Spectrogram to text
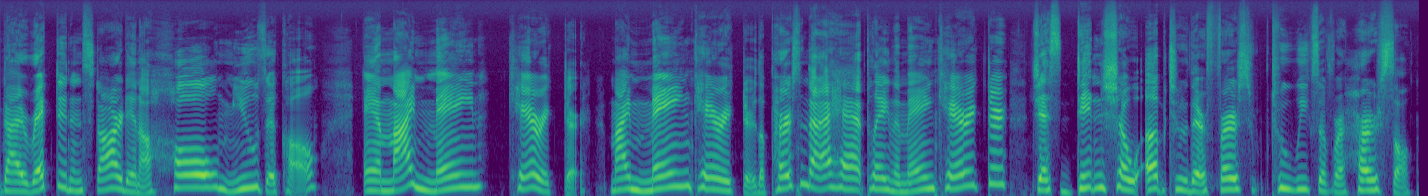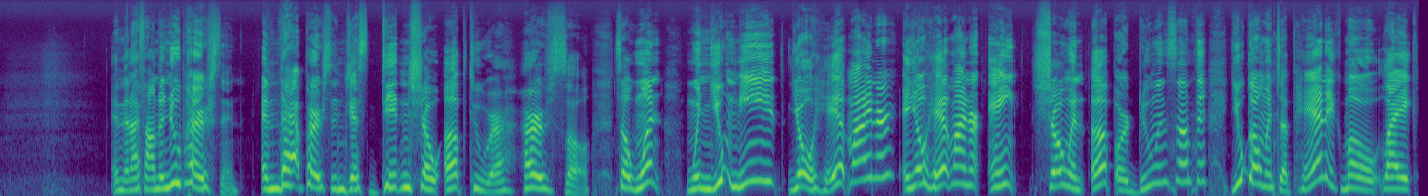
directed and starred in a whole musical, and my main character, my main character, the person that I had playing the main character, just didn't show up to their first two weeks of rehearsal. And then I found a new person and that person just didn't show up to rehearsal. So when when you need your headliner and your headliner ain't showing up or doing something, you go into panic mode. Like,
